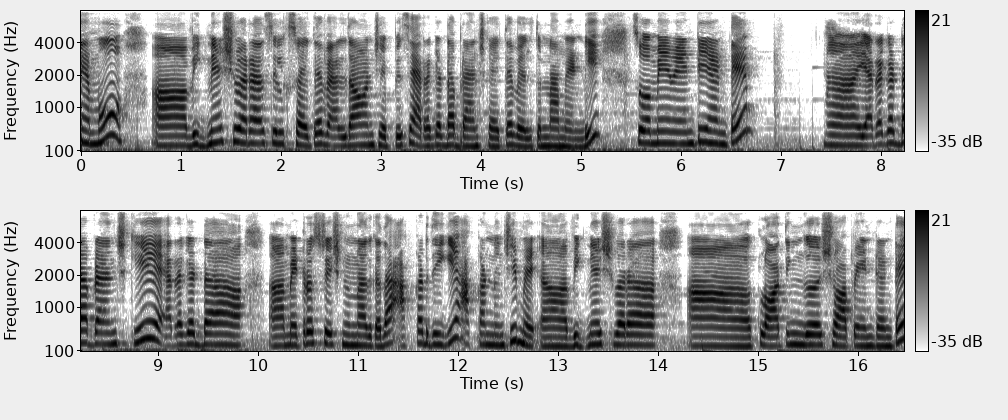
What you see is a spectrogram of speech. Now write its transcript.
మేము విఘ్నేశ్వర సిల్క్స్ అయితే వెళ్దాం అని చెప్పేసి ఎర్రగడ్డ బ్రాంచ్కి అయితే వెళ్తున్నామండి. సో మేమేంటి అంటే ఎర్రగడ్డ బ్రాంచ్కి ఎర్రగడ్డ మెట్రో స్టేషన్ ఉన్నది కదా అక్కడ దిగి అక్కడ నుంచి విఘ్నేశ్వర క్లాతింగ్ షాప్ ఏంటంటే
